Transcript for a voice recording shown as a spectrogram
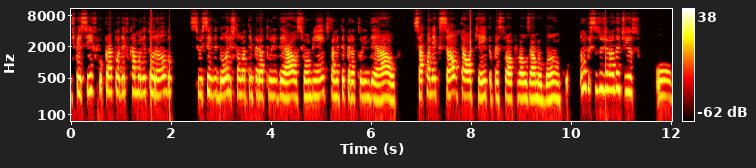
específico para poder ficar monitorando se os servidores estão na temperatura ideal, se o ambiente está na temperatura ideal, se a conexão está ok para o pessoal que vai usar o meu banco. Eu não preciso de nada disso. O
